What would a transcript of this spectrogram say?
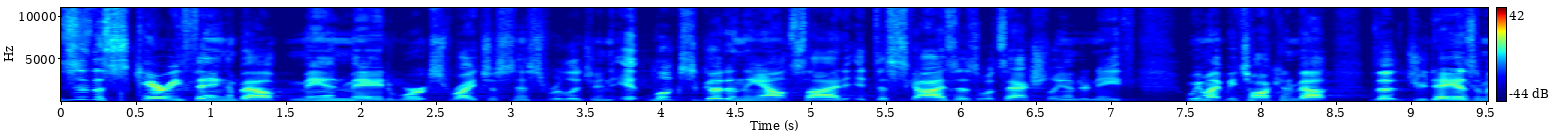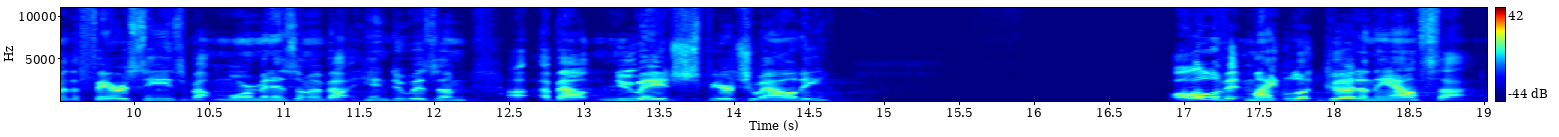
This is the scary thing about man made works righteousness religion. It looks good on the outside, it disguises what's actually underneath. We might be talking about the Judaism of the Pharisees, about Mormonism, about Hinduism, uh, about New Age spirituality. All of it might look good on the outside.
